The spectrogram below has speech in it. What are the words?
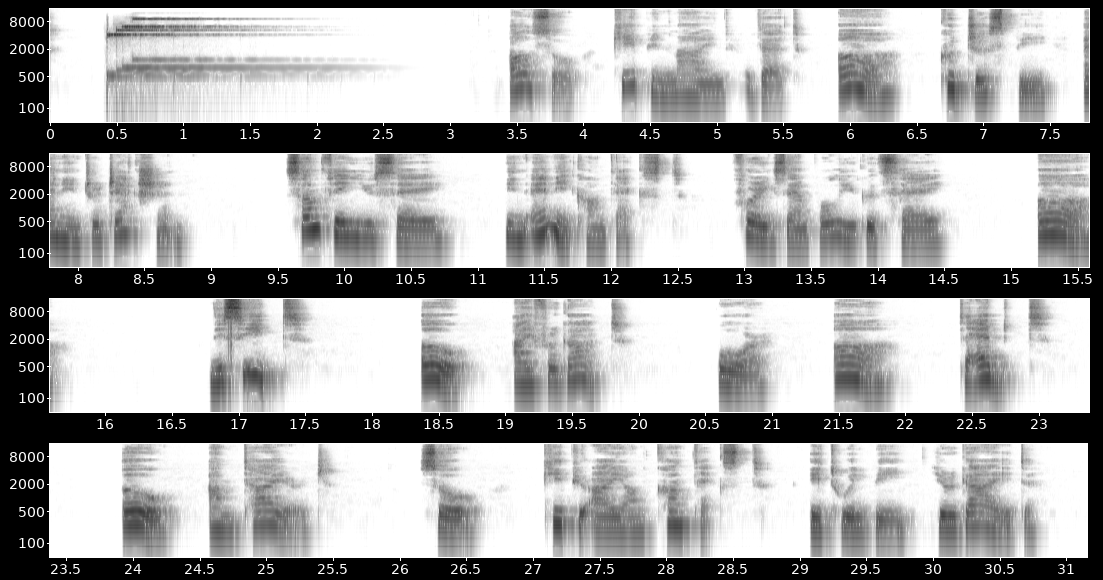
Also, keep in mind that ah could just be an interjection, something you say in any context. For example, you could say, ah, nisit, oh, I forgot, or ah, tabt, oh, I'm tired. So, Keep your eye on context. It will be your guide.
